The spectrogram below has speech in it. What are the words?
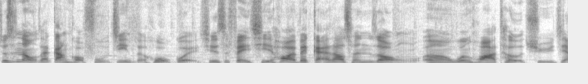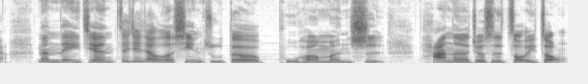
就是那种在港口附近的货柜，其实是废弃，后来被改造成这种嗯文化特区这样。那那一间，这间叫做新竹的蒲河门市，它呢就是走一种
